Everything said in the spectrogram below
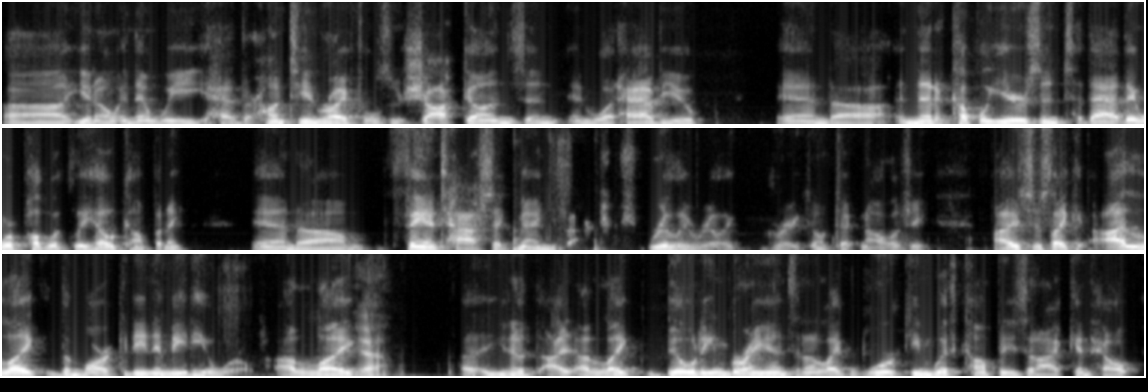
uh, you know, and then we had their hunting rifles and shotguns and and what have you. And uh, and then a couple years into that, they were a publicly held company and um, fantastic manufacturers, really, really great on technology. I was just like, I like the marketing and media world. I like, yeah. uh, you know, I, I, like building brands and I like working with companies that I can help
